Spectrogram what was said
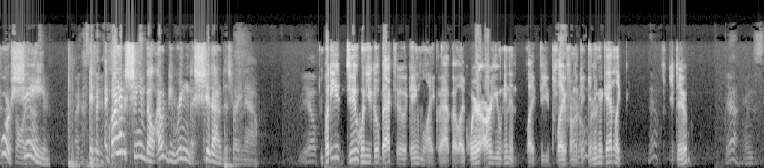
For that's all I got. shame. I If, if I had a shame belt, I would be ringing the shit out of this right now. yep, What do you do when you go back to a game like that though? Like, where are you in it? Like, do you play from the Start over. beginning again? Like, Yeah. You do. yeah, I mean, just,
